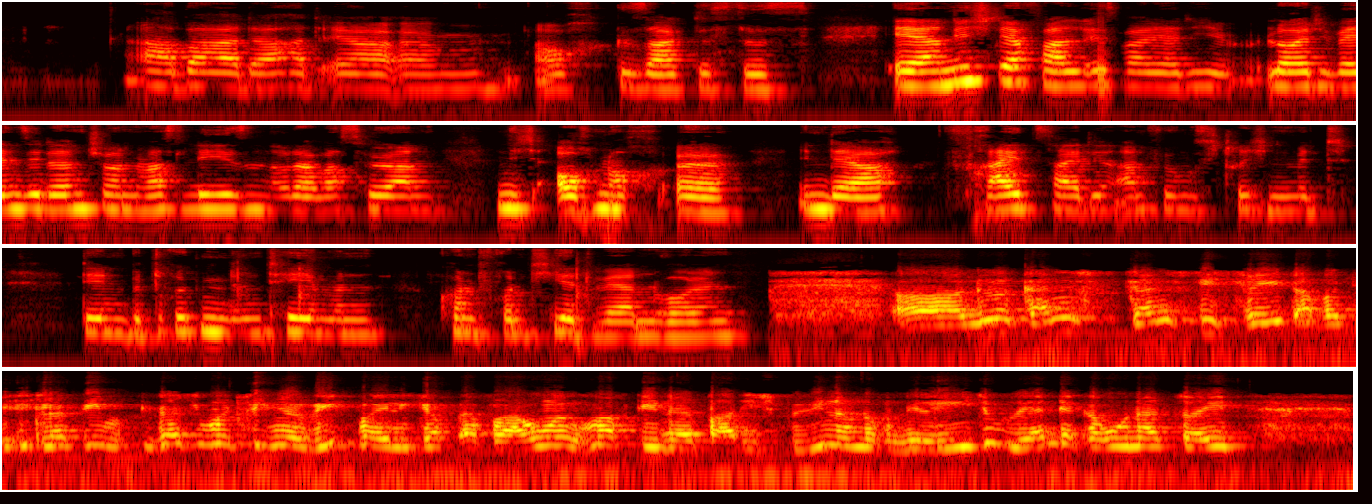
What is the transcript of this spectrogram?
aber da hat er ähm, auch gesagt, dass das eher nicht der Fall ist, weil ja die Leute, wenn sie dann schon was lesen oder was hören, nicht auch noch äh, in der Freizeit in Anführungsstrichen mit den bedrückenden Themen konfrontiert werden wollen? Uh, nur ganz, ganz diskret, aber ich glaube, ich lasse immer den Finger weg, weil ich habe Erfahrungen gemacht in der Badisch haben noch eine Lesung während der Corona-Zeit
